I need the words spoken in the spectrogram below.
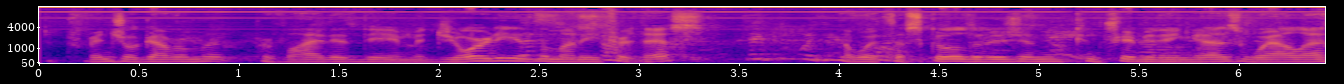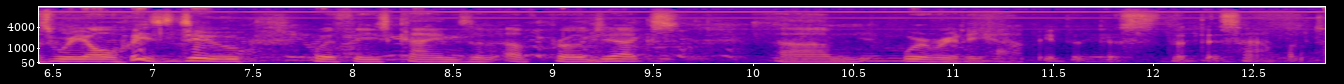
The provincial government provided the majority of the money for this, with the school division contributing as well as we always do with these kinds of, of projects. Um, we're really happy that this that this happened.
